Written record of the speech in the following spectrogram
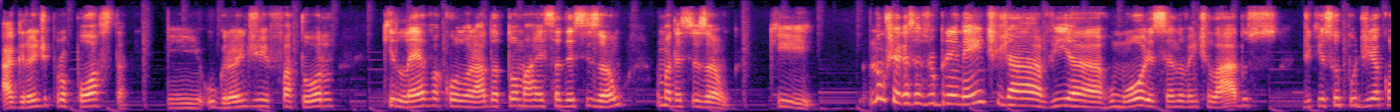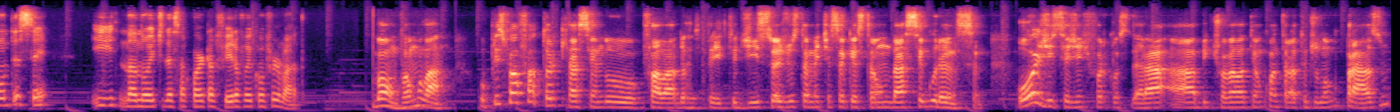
a grande proposta e o grande fator que leva Colorado a tomar essa decisão, uma decisão que não chega a ser surpreendente, já havia rumores sendo ventilados de que isso podia acontecer e na noite dessa quarta-feira foi confirmado. Bom, vamos lá. O principal fator que está sendo falado a respeito disso é justamente essa questão da segurança. Hoje, se a gente for considerar, a Big 12 ela tem um contrato de longo prazo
